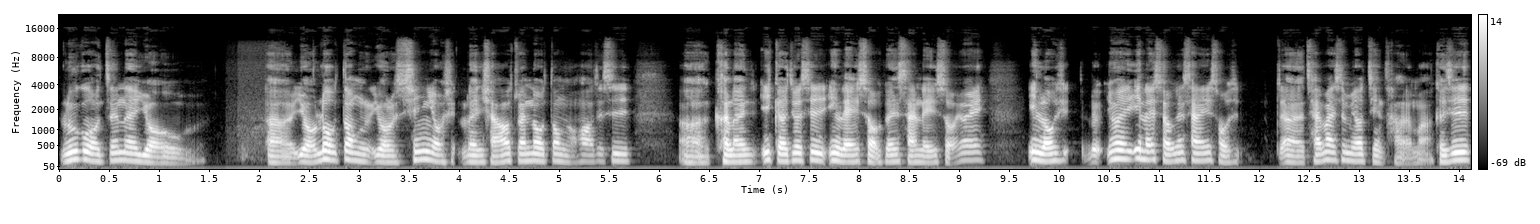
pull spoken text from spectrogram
如果真的有呃有漏洞，有心有人想要钻漏洞的话，就是呃可能一个就是一垒手跟三垒手，因为一楼，因为一垒手跟三垒手是，呃，裁判是没有检查的嘛。可是，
